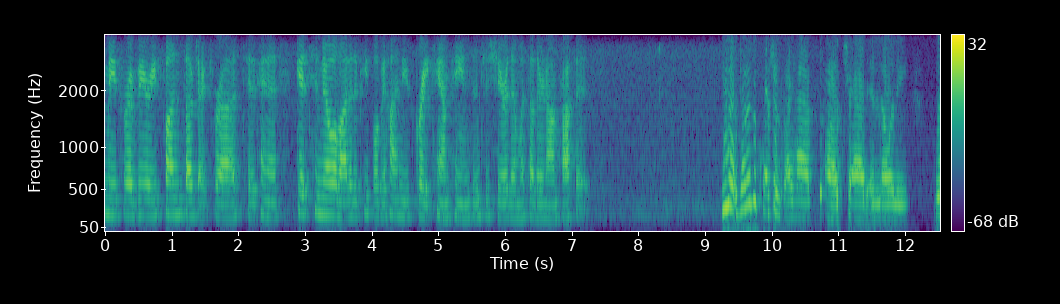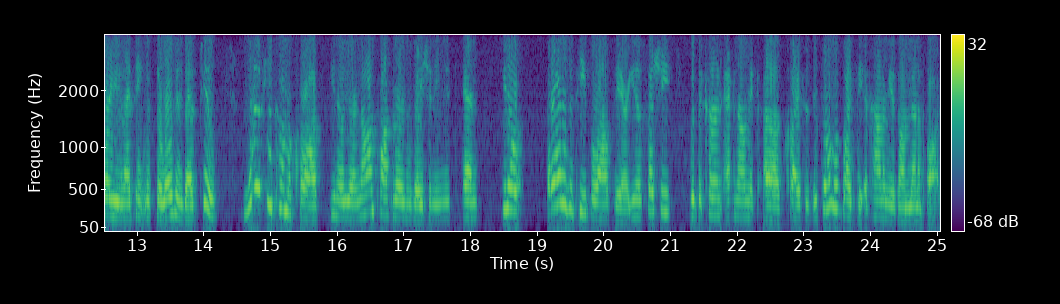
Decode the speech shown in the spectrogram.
made for a very fun subject for us to kind of get to know a lot of the people behind these great campaigns and to share them with other nonprofits. You know, one of the questions I have, uh, Chad and Melanie, for you, and I think Mr. Logan does too. What if you come across, you know, you're a nonprofit organization, and you, and you know, all of the people out there, you know, especially with the current economic uh, crisis, it's almost like the economy is on menopause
